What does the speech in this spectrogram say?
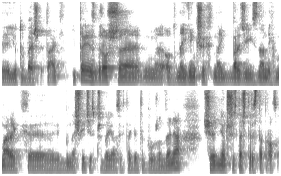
e, youtuberzy, tak? I to jest droższe od największych, najbardziej znanych marek e, jakby na świecie sprzedających tego typu urządzenia, średnio 300-400%.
